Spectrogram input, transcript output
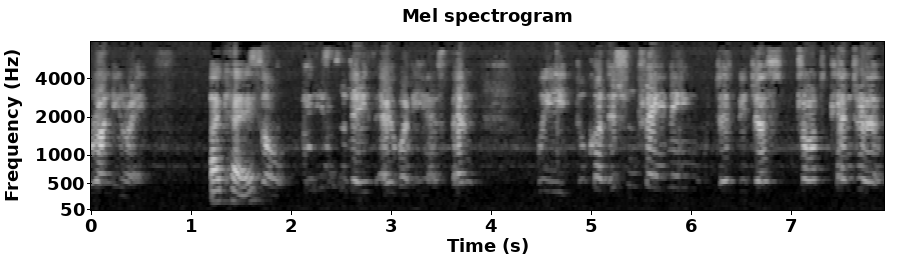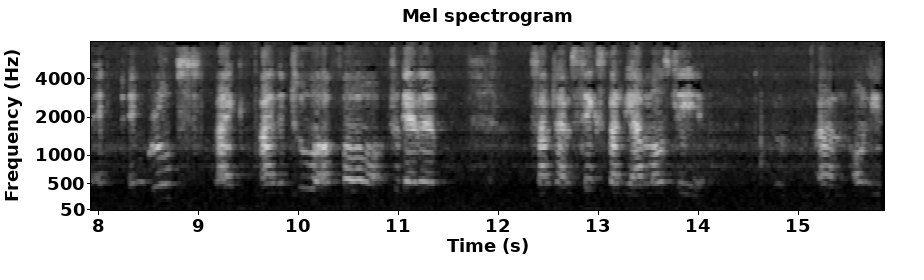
running reins. Okay. So these two days everybody has. Then we do condition training. That we just trot canter in, in groups, like either two or four together, sometimes six, but we are mostly um, only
